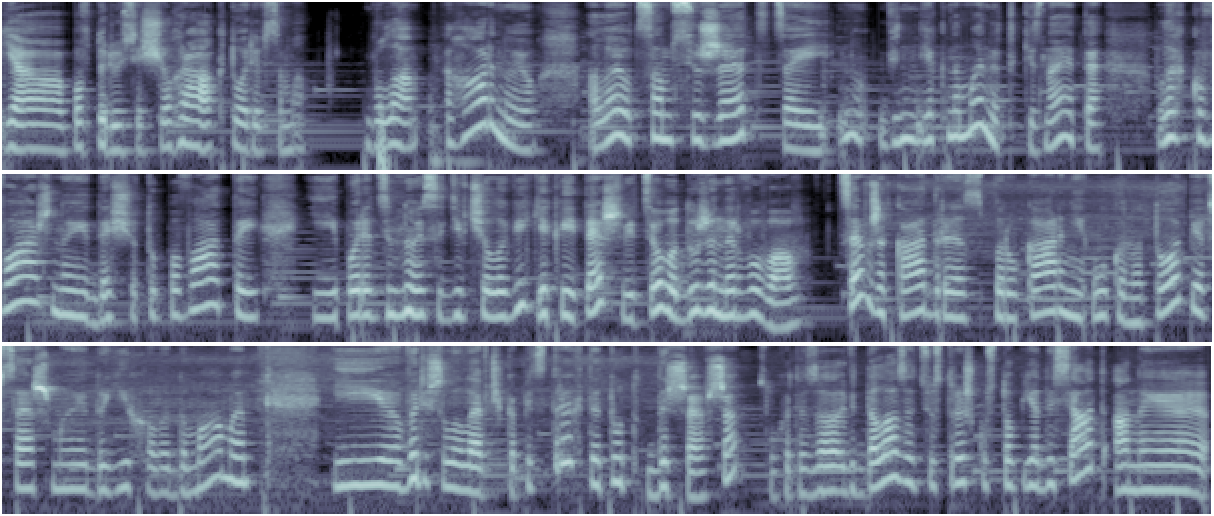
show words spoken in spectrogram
я повторюся, що гра акторів сама була гарною, але от сам сюжет цей, ну, він, як на мене, такий, знаєте, легковажний, дещо туповатий. І поряд зі мною сидів чоловік, який теж від цього дуже нервував. Це вже кадри з перукарні у конотопі. Все ж ми доїхали до мами і вирішили Левчика підстригти. Тут дешевше. Слухайте, віддала за цю стрижку 150, а не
